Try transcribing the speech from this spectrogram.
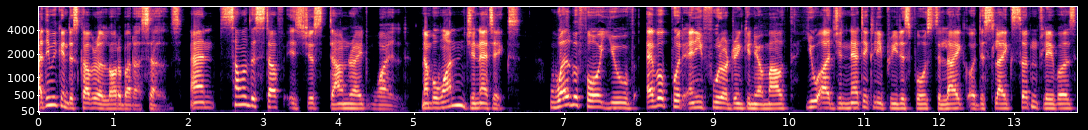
I think we can discover a lot about ourselves. And some of this stuff is just downright wild. Number one, genetics. Well before you've ever put any food or drink in your mouth, you are genetically predisposed to like or dislike certain flavors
